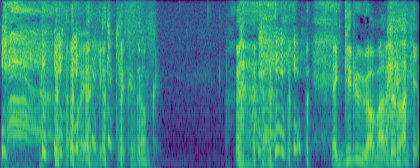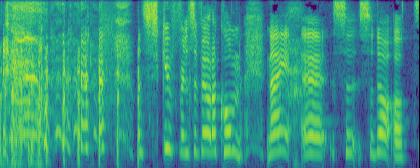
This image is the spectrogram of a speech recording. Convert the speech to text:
Og jeg likte det ikke engang. Jeg grua meg til det. En skuffelse før det kom! Nei, eh, så, så da at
